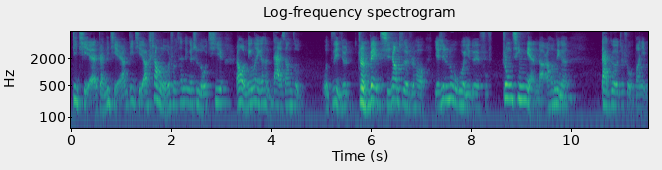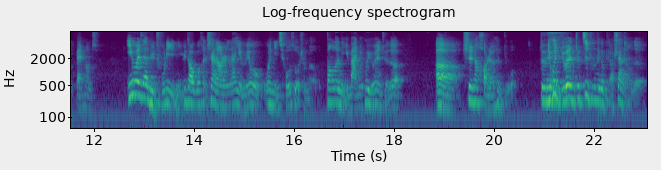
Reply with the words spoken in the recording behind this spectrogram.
地铁转地铁，然后地铁要上楼的时候，它那个是楼梯，然后我拎了一个很大的箱子，我自己就准备骑上去的时候，也是路过一对夫妇中青年的，然后那个大哥就是我帮你搬上去，因为在旅途里你遇到过很善良，人家也没有问你求索什么，帮了你一把，你会永远觉得，呃，世界上好人很多，对，你会永远就记住那个比较善良的。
